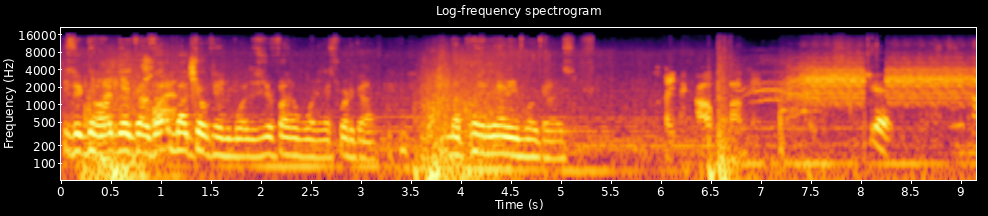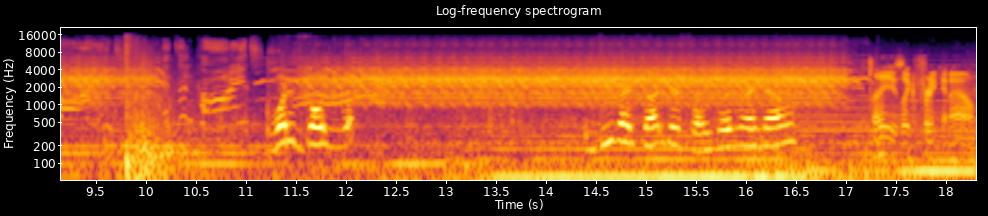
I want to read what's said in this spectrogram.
He's like, no, no, guys, I'm not joking anymore. This is your final warning. I swear to God. I'm not playing around anymore, guys. Like, oh, okay. Shit. What is going on? Do you guys not hear Franklin right now? Hey, he's like freaking out.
